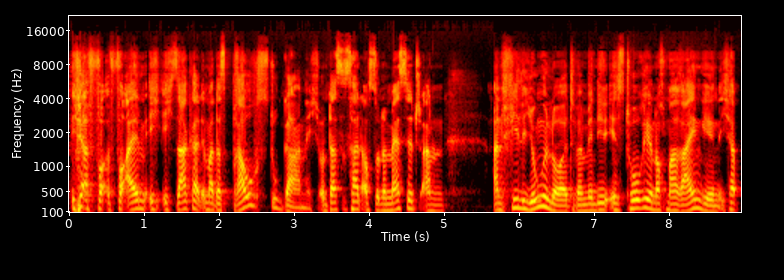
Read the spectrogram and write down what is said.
Ja, vor, vor allem, ich, ich sage halt immer, das brauchst du gar nicht. Und das ist halt auch so eine Message an, an viele junge Leute, wenn wir in die Historie nochmal reingehen. Ich habe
